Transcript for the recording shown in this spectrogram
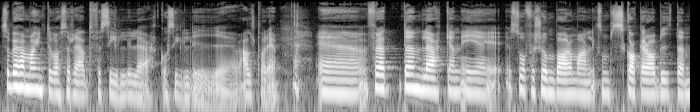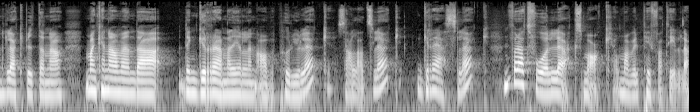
så behöver man ju inte vara så rädd för sill i lök och sill i eh, allt vad det är. Eh, för att den löken är så försumbar om man liksom skakar av biten, lökbitarna. Man kan använda den gröna delen av purjolök, salladslök, gräslök för att få löksmak om man vill piffa till det.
